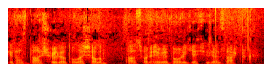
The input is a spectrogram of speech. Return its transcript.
Biraz daha şöyle dolaşalım. Daha sonra eve doğru geçeceğiz artık.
